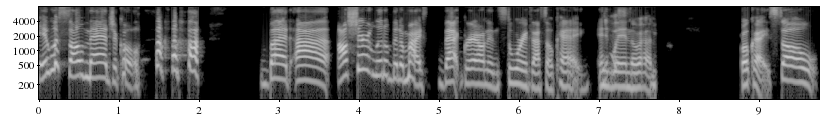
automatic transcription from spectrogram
it was so magical. but uh I'll share a little bit of my background and story if that's okay. And yes, when go ahead. Okay, so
